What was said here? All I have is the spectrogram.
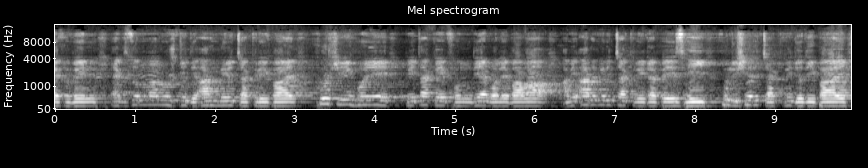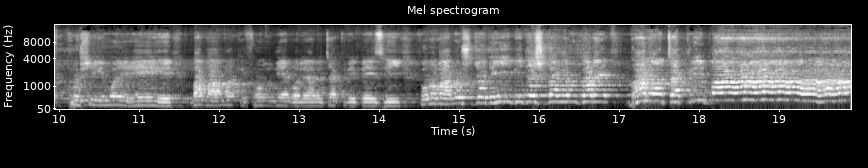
দেখবেন, একজন মানুষ যদি আর্মির চাকরি পায়, খুশি হয়ে পিতাকে ফোন দিয়ে বলে, বাবা, আমি আর্মির চাকরিটা পেয়েছি, পুলিশের চাকরি যদি পাই খুশি হয়ে বাবা আমাকে ফোন দিয়ে বলে, আমি চাকরি পেয়েছি। কোন মানুষ যদি বিদেশ গমন করে, ভালো চাকরি পায়।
